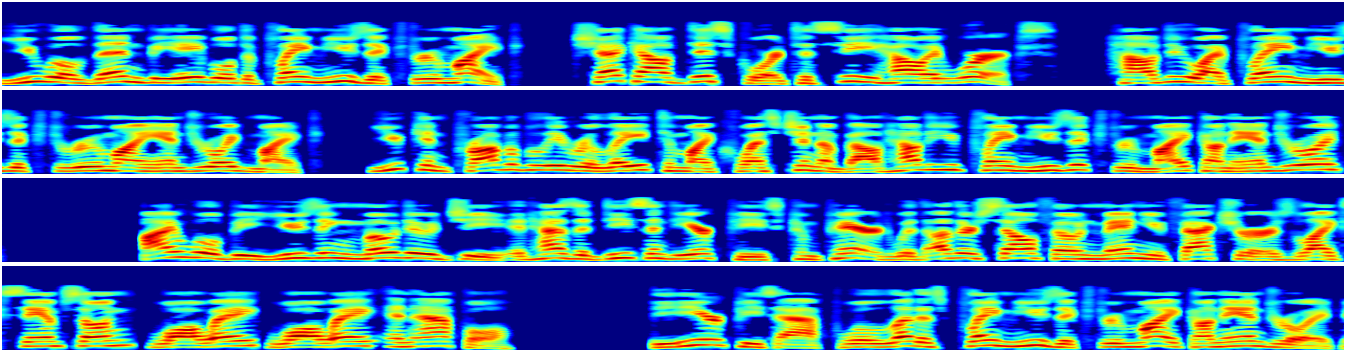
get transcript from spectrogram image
You will then be able to play music through mic. Check out Discord to see how it works. How do I play music through my Android mic? You can probably relate to my question about how do you play music through mic on Android? I will be using Moto G. It has a decent earpiece compared with other cell phone manufacturers like Samsung, Huawei, Huawei, and Apple. The earpiece app will let us play music through mic on Android.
